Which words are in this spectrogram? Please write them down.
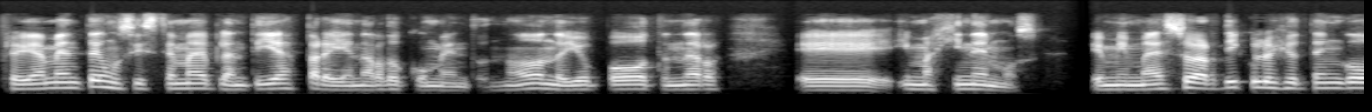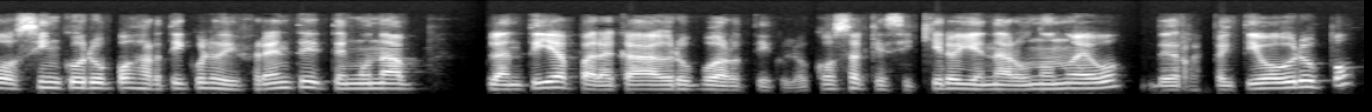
previamente, un sistema de plantillas para llenar documentos, ¿no? Donde yo puedo tener, eh, imaginemos, en mi maestro de artículos yo tengo cinco grupos de artículos diferentes y tengo una plantilla para cada grupo de artículos, cosa que si quiero llenar uno nuevo de respectivo grupo,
